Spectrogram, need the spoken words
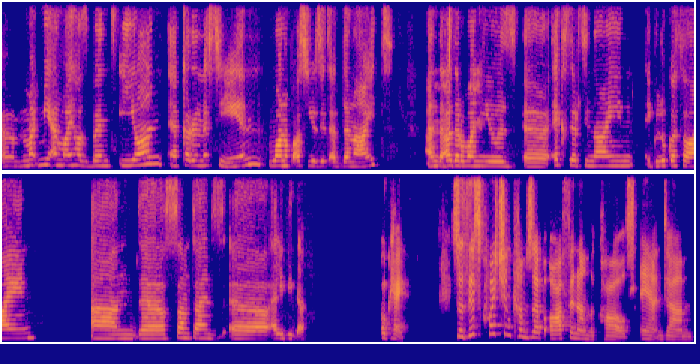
uh, my, me and my husband, Ion uh, Carnosine. One of us use it at the night, and the other one use uh, X39 glutathione and uh, sometimes uh, Alavida. Okay. So this question comes up often on the calls and um,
